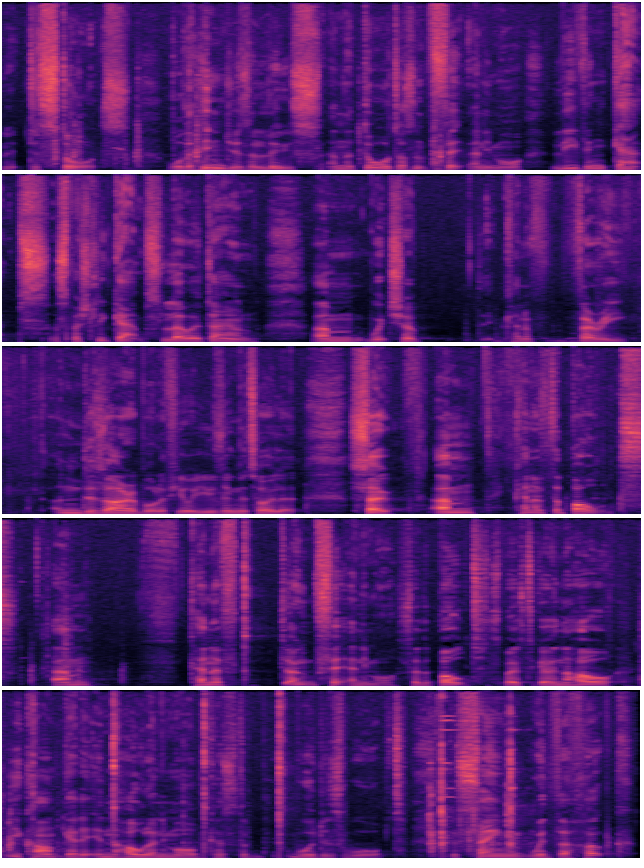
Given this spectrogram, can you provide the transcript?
and it distorts, or the hinges are loose and the door doesn't fit anymore, leaving gaps, especially gaps lower down, um, which are kind of very undesirable if you're using the toilet. So, um, kind of the bolts um, kind of don't fit anymore. So the bolt is supposed to go in the hole, but you can't get it in the hole anymore because the wood is warped. The same with the hook.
